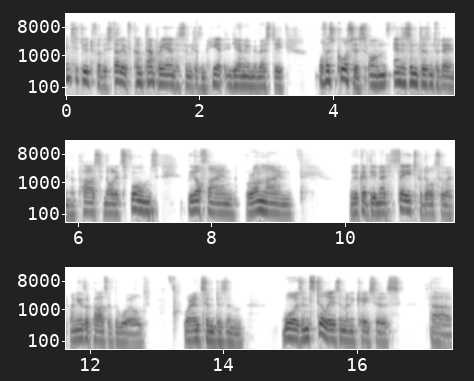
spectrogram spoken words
Institute for the Study of Contemporary Antisemitism here at Indiana University offers courses on antisemitism today and in the past in all its forms, be it offline or online. We look at the United States, but also at many other parts of the world where antisemitism was and still is in many cases uh,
